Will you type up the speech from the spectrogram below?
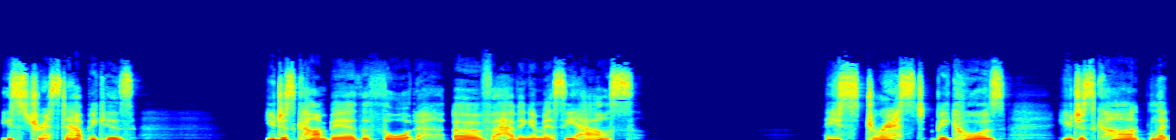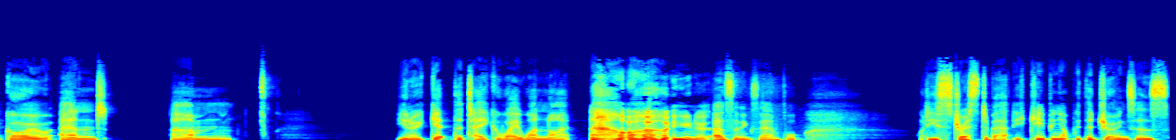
You're stressed out because you just can't bear the thought of having a messy house? Are you stressed because you just can't let go and um, you know, get the takeaway one night, you know, as an example. What are you stressed about? Are you keeping up with the Joneses?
